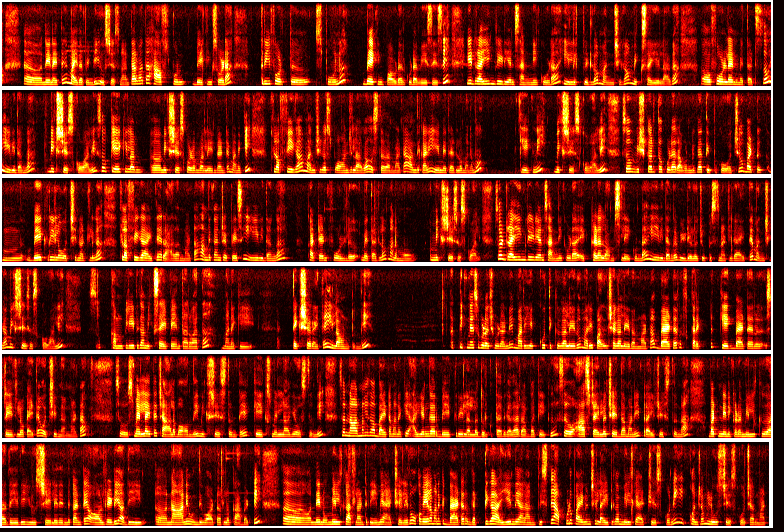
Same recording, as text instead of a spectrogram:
నేనైతే మైదా పిండి యూస్ చేస్తున్నాను. తర్వాత half spoon baking soda three fourth spoon baking powder కూడా వేసేసి ఈ డ్రై ఇంగ్రీడియంట్స్ అన్నీ కూడా ఈ లిక్విడ్లో మంచిగా మిక్స్ అయ్యేలాగా ఫోల్డ్ అండ్ మెథడ్స్తో ఈ విధంగా మిక్స్ చేసుకోవాలి. సో కేక్ ఇలా మిక్స్ చేసుకోవడం వల్ల ఏంటంటే మనకి ఫ్లఫీగా మంచిగా స్పాంజ్ లాగా వస్తుంది అనమాట అందుకని ఈ మెథడ్లో మనము కేక్ని మిక్స్ చేసుకోవాలి. సో విష్కర్తో కూడా రౌండ్గా తిప్పుకోవచ్చు. బట్ బేకరీలో వచ్చినట్లుగా ఫ్లఫీగా అయితే రాదనమాట అందుకని చెప్పేసి ఈ విధంగా కట్ అండ్ ఫోల్డ్ మెథడ్లో మనము మిక్స్ చేసేసుకోవాలి. సో డ్రై ఇంగ్రీడియంట్స్ అన్నీ కూడా ఎక్కడ లంప్స్ లేకుండా ఈ విధంగా వీడియోలో చూపిస్తున్నట్లుగా అయితే మంచిగా మిక్స్ చేసేసుకోవాలి. సో కంప్లీట్గా మిక్స్ అయిపోయిన తర్వాత మనకి టెక్స్చర్ అయితే ఇలా ఉంటుంది. థిక్నెస్ కూడా చూడండి మరీ ఎక్కువ థిక్గా లేదు మరీ పల్చగా లేదనమాట. బ్యాటర్ కరెక్ట్ కేక్ బ్యాటర్ స్టేజ్లోకి అయితే వచ్చిందనమాట. సో స్మెల్ అయితే చాలా బాగుంది మిక్స్ చేస్తుంటే కేక్ స్మెల్ లాగే వస్తుంది. సో నార్మల్గా బయట మనకి అయ్యంగార్ బేకరీలలో దొరుకుతుంది కదా రవ్వ కేక్. సో ఆ స్టైల్లో చేద్దామని ట్రై చేస్తున్నా. బట్ నేను ఇక్కడ మిల్క్ అదేది యూస్ చేయలేదు. ఎందుకంటే ఆల్రెడీ అది నాని ఉంది వాటర్లో కాబట్టి నేను మిల్క్ అట్లాంటిది ఏమీ యాడ్ చేయలేదు. ఒకవేళ మనకి బ్యాటర్ గట్టిగా అయ్యింది అని అనిపిస్తే అప్పుడు పైనుంచి లైట్గా మిల్క్ యాడ్ చేసుకొని కొంచెం లూజ్ చేసుకోవచ్చు అనమాట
